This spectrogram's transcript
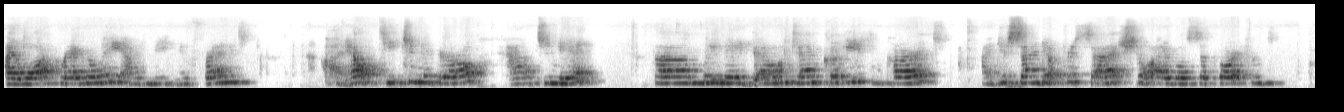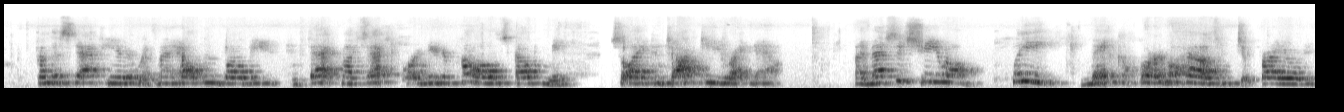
I walk regularly, I've made new friends. I help teaching a girl how to knit. Um, we made Valentine cookies and cards. I just signed up for SASH, so I will support from, from the staff here with my health and well-being. In fact, my SASH coordinator, Paul, helping me, so I can talk to you right now. My message to you all, please make affordable housing to priority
